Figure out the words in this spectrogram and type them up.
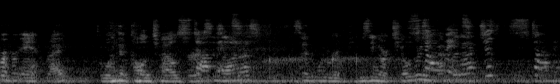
remember her aunt, right? The one that called child services on us and said we were abusing our children. Stop remember it. that? Just stop it.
